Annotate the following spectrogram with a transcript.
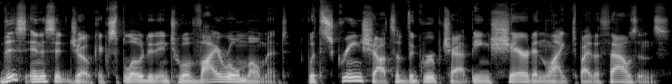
This innocent joke exploded into a viral moment, with screenshots of the group chat being shared and liked by the thousands.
